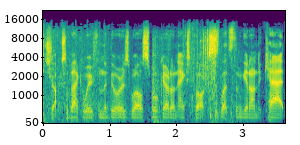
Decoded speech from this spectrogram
Shox will back away from the door as well. Smoke out on Xbox. Lets them get onto Cat.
